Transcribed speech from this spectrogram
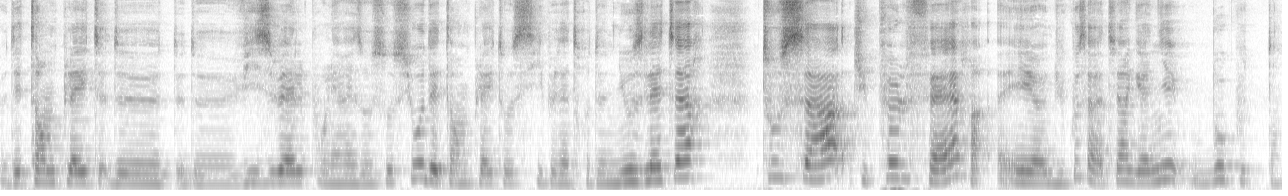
euh, des templates de, de, visuels pour les réseaux sociaux, des templates aussi peut-être de newsletter. Tout ça, tu peux le faire et euh, du coup, ça va te faire gagner beaucoup de temps.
